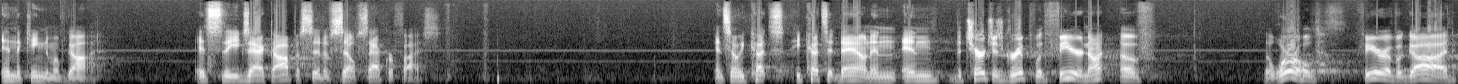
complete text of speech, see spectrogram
in the kingdom of God. It's the exact opposite of self sacrifice. And so he cuts, he cuts it down, and, and the church is gripped with fear, not of the world, fear of a God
